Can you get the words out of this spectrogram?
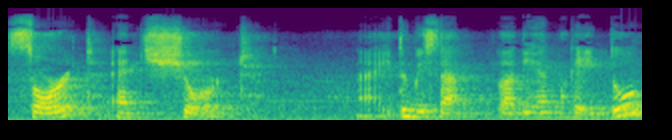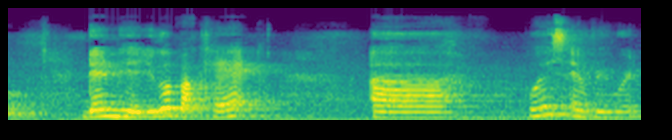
short and short. Nah itu bisa latihan pakai itu. Dan bisa juga pakai uh, voice everywhere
